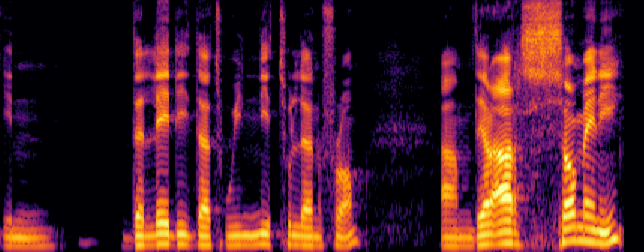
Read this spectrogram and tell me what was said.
in the lady that we need to learn from. Um, there are so many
